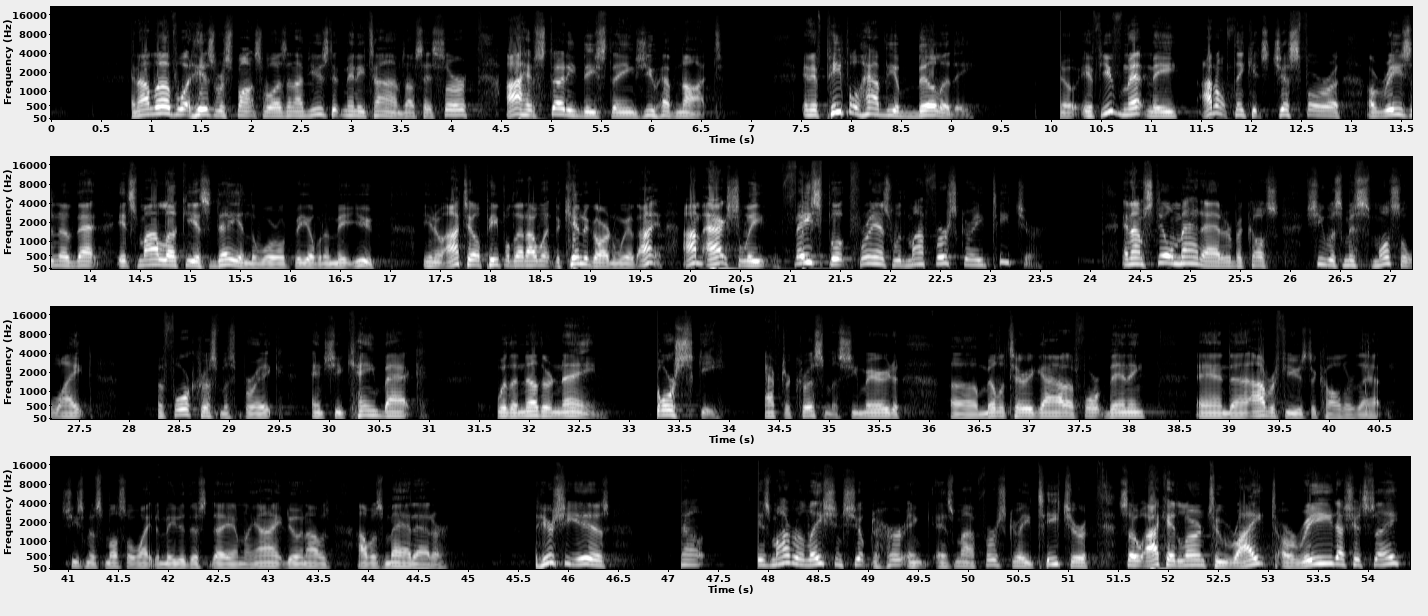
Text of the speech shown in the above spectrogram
And I love what his response was, and I've used it many times. I've said, Sir, I have studied these things, you have not. And if people have the ability, you know, if you've met me, I don't think it's just for a, a reason of that it's my luckiest day in the world to be able to meet you you know, I tell people that I went to kindergarten with. I, I'm actually Facebook friends with my first grade teacher. And I'm still mad at her because she was Miss Musselwhite before Christmas break, and she came back with another name, Gorski, after Christmas. She married a, a military guy out of Fort Benning, and uh, I refused to call her that. She's Miss Musselwhite to me to this day. I'm like, I ain't doing. I was, I was mad at her. But here she is now, is my relationship to her in, as my first grade teacher so I could learn to write or read, I should say?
